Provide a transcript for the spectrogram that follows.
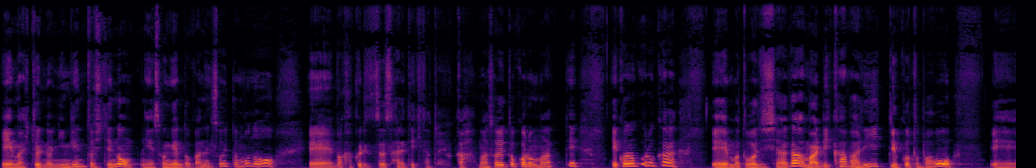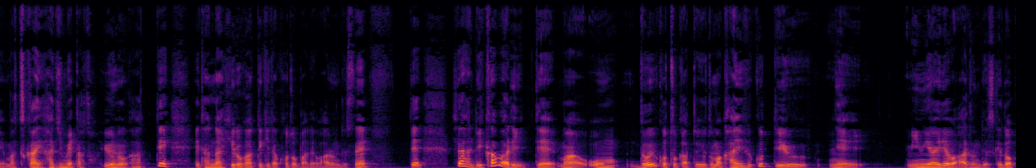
えー、まあ、一人の人間としての、え、尊厳とかね、そういったものを、えー、まあ、確立されてきたというか、まあ、そういうところもあって、えー、この頃から、えー、まあ、当事者が、まあ、リカバリーっていう言葉を、えー、まあ、使い始めたというのがあって、だんだん広がってきた言葉ではあるんですね。で、じゃあリカバリーって、まあ、どういうことかというと、まあ、回復っていうね、意味合いではあるんですけど、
